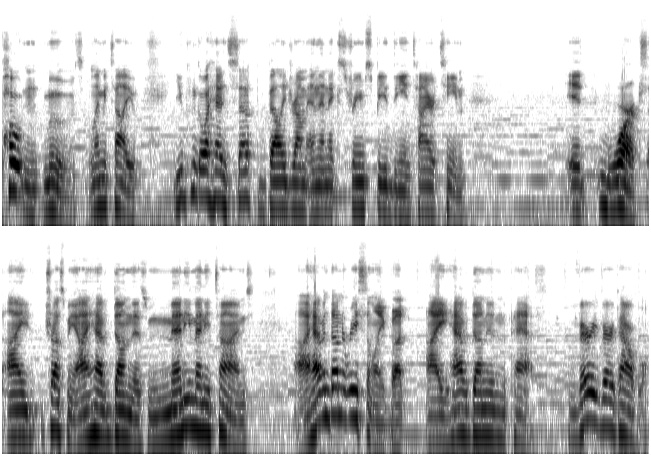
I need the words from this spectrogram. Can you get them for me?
potent moves, let me tell you. You can go ahead and set up a belly drum and then extreme speed the entire team it works. I trust me, I have done this many, many times. I haven't done it recently, but I have done it in the past. Very, very powerful.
